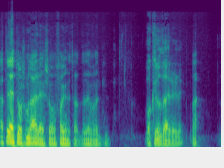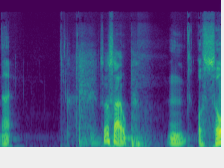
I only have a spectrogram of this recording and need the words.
etter ett år som lærer så fant jeg ut at det var Var ikke noe der, eller? Nei. Nei. Så sa jeg opp. Mm. Og så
